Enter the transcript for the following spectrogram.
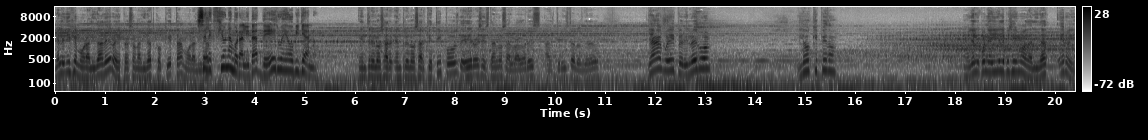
Ya le dije moralidad héroe, personalidad coqueta, moralidad. Selecciona moralidad de héroe o villano. entre, los ar- entre los arquetipos de héroes están los salvadores, altruistas, los guerreros. Ya, güey, pero y luego. ¿Y luego qué pedo? Como ya le pone ahí, ya le puse ahí modalidad héroe.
